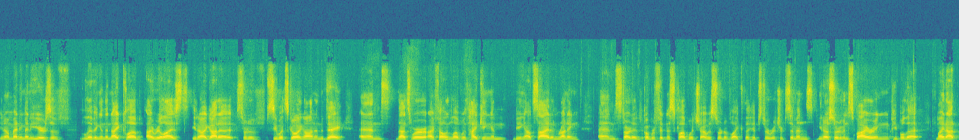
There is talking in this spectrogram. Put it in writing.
you know, many, many years of living in the nightclub, I realized, you know, I got to sort of see what's going on in the day. And that's where I fell in love with hiking and being outside and running. And started Cobra Fitness Club, which I was sort of like the hipster Richard Simmons, you know, sort of inspiring people that might not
